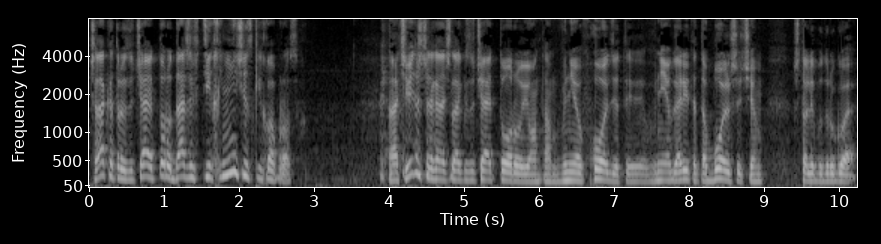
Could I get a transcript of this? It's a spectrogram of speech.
человек, который изучает Тору даже в технических вопросах. Очевидно, что когда человек изучает Тору, и он там в нее входит, и в нее горит, это больше, чем что-либо другое,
